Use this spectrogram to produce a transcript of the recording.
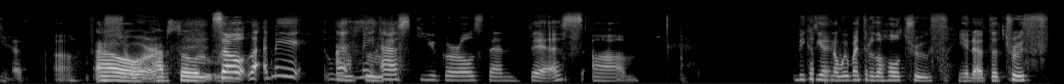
yes, Uh, Oh, sure. absolutely. So let me let Absolutely. me ask you girls then this, um, because you know we went through the whole truth. You know the truth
